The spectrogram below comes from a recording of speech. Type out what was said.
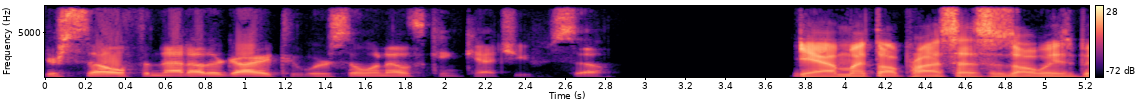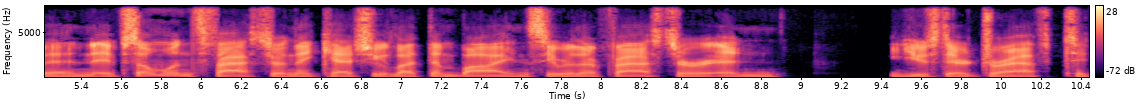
yourself and that other guy to where someone else can catch you. So, Yeah, my thought process has always been if someone's faster and they catch you, let them by and see where they're faster and use their draft to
